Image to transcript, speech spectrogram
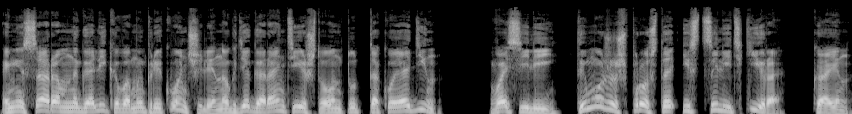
Эмиссара Многоликого мы прикончили, но где гарантии, что он тут такой один? Василий, Ты можешь просто исцелить Кира? Каин.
